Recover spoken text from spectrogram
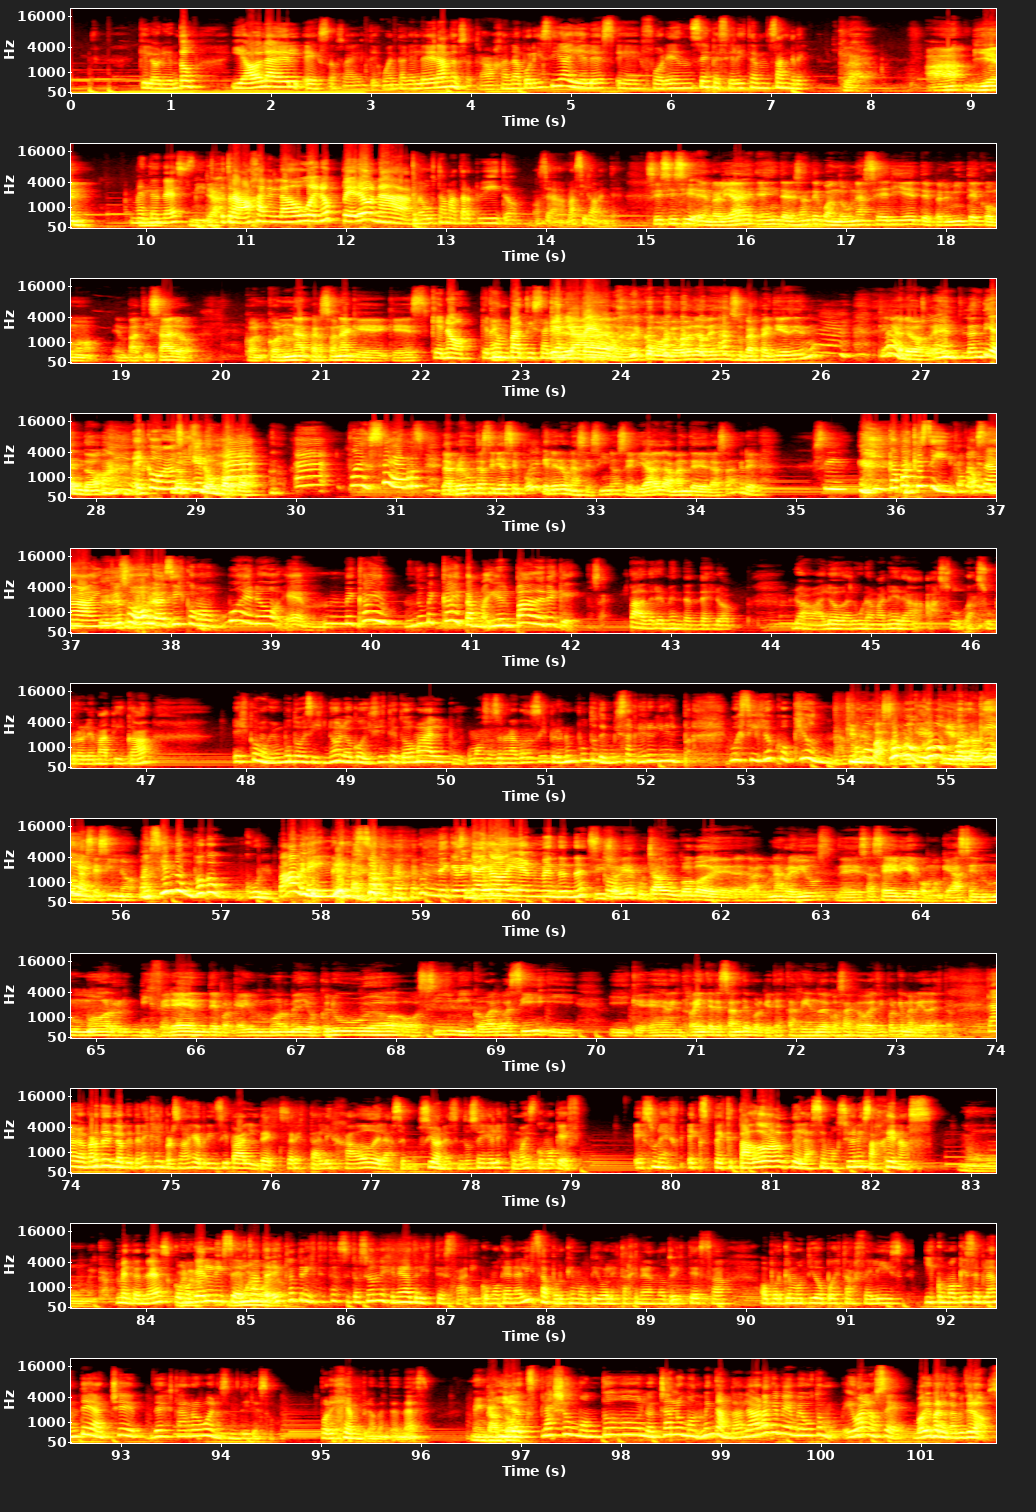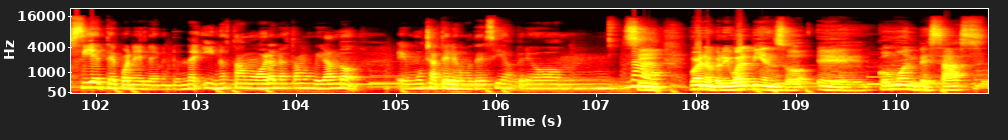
que lo orientó. Y ahora él es, o sea, él te cuenta que él de grande, o sea, trabaja en la policía y él es eh, forense especialista en sangre. Claro. Ah, bien. ¿Me entendés? Mirá. Trabaja en el lado bueno, pero nada, me gusta matar pibito. O sea, básicamente. Sí, sí, sí. En realidad es interesante cuando una serie te permite como empatizar o con, con una persona que, que es. Que no, que no Que- empatizarías ni Claro, pedo. Es como que vos lo ves desde su perspectiva y dices, "Eh, claro, eh, lo entiendo. Es como que vos Lo decís, quiero un poco. Puede ser. La pregunta sería, ¿se puede querer a un asesino serial amante de la sangre? Sí. Y capaz que sí. Capaz o que sea, sí. incluso vos lo decís como, bueno, eh, me cae, no me cae tan mal. Y el padre, que, o sea, el padre, ¿me entendés? Lo, lo avaló de alguna manera a su, a su problemática. Es como que en un punto decís, no, loco, hiciste todo mal, porque cómo vas a hacer una cosa así, pero en un punto te empieza a caer bien el... Vos decís, loco, ¿qué onda? ¿Qué me ¿Cómo- pasa? cómo- ¿Por qué cómo- quiero por tanto qué? un asesino? Me siento un poco culpable incluso de que me Sí, caiga bien, ¿me entendés? Sí, yo había escuchado un poco de algunas reviews de esa serie, como que hacen un humor diferente, porque hay un humor medio crudo o cínico o algo así, y, y que es re interesante porque te estás riendo de cosas que vos decís, ¿por qué me río de esto? Claro, aparte lo que tenés que el personaje principal, Dexter, está alejado de las emociones. Entonces él es como es como que es un espectador de las emociones ajenas. No, me encanta. ¿Me entendés? Como Bueno, que él dice, está, bueno. está triste, esta situación le genera tristeza. Y como que analiza por qué motivo le está generando tristeza. O por qué motivo puede estar feliz. Y como que se plantea, che, debe estar re bueno sentir eso. Por ejemplo, ¿me entendés? Me Y encantó. lo explaya un montón, lo charla un montón. Me encanta, la verdad que me, me gusta. Igual no sé, voy para el capítulo 7, ponele, ¿me entendés? Y no estamos, ahora no estamos mirando eh, mucha tele, como te decía, pero. mm, Sí, nada. bueno, pero igual pienso, eh, ¿cómo empezás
